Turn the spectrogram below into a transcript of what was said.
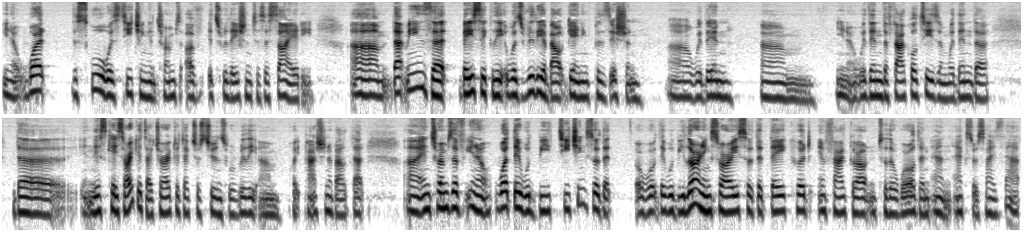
you know, what the school was teaching in terms of its relation to society. Um, that means that basically it was really about gaining position uh, within, um, you know, within the faculties and within the, the, in this case, architecture. Architecture students were really um, quite passionate about that uh, in terms of, you know, what they would be teaching so that, or what they would be learning, sorry, so that they could, in fact, go out into the world and, and exercise that.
